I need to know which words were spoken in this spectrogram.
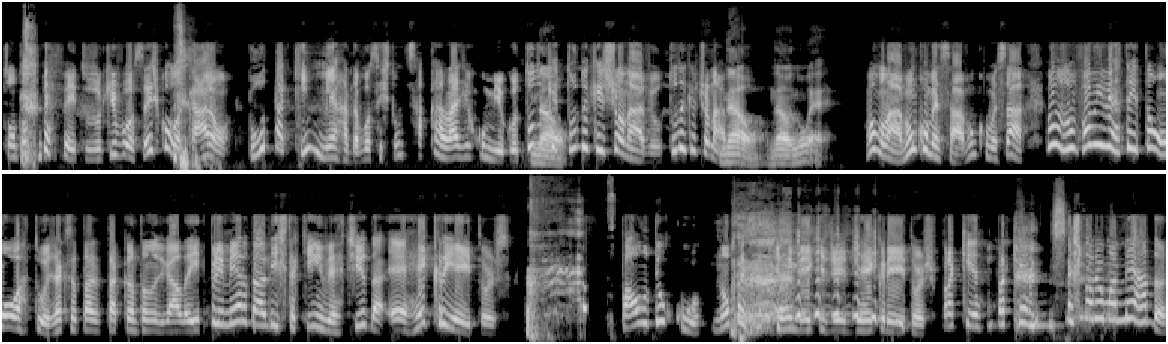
todos perfeitos. O que vocês colocaram, puta que merda, vocês estão de sacanagem comigo. Tudo, Não. que, tudo é questionável. Tudo é questionável. Não, não, não é. Vamos lá, vamos começar, vamos começar. Vamos, vamos- inverter então, Arthur, já que você tá, tá cantando de galo aí. Primeiro da lista aqui invertida é Recreators. Pau no teu cu. Não precisa de remake de, de Recreators. Pra quê? Pra quê? A história é uma merda.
